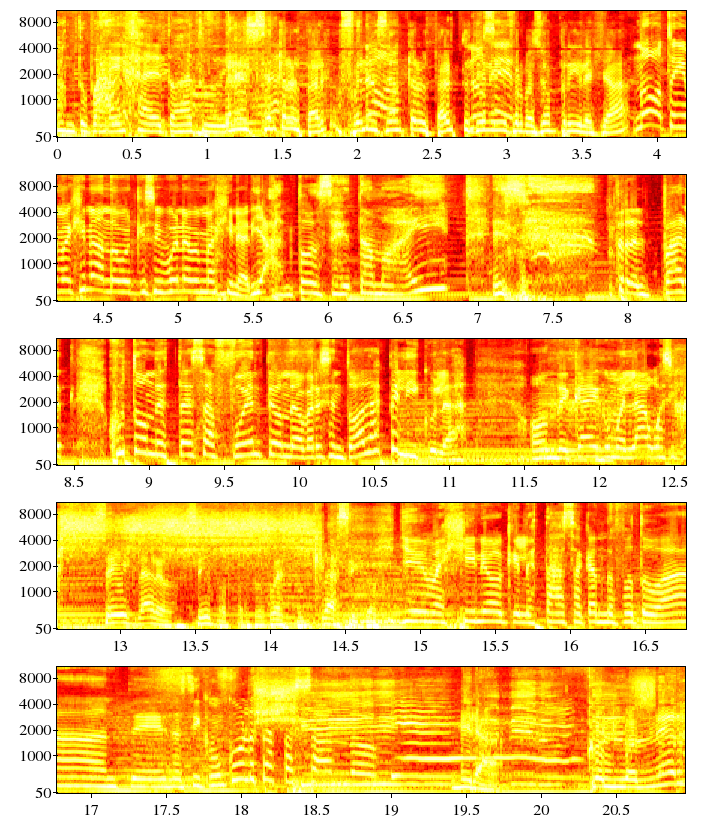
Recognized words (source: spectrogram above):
con tu pareja de toda tu vida. ¿En el Central Park? ¿Fue en el Central Park? ¿Tú no tienes sé. información privilegiada? No, estoy imaginando porque soy buena para imaginar. Ya, entonces estamos ahí, en Central Park, justo donde está esa fuente donde aparecen todas las películas, donde cae como el agua así. Sí, claro, sí, pues, por supuesto, un clásico. Yo me imagino que le estás sacando fotos antes, así como, ¿cómo lo estás pasando? Bien. Mira, con lo nerd,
